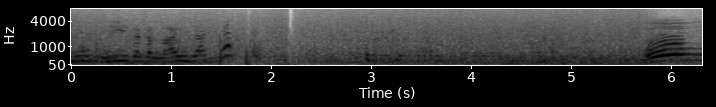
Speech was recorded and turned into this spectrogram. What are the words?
It see to me that the lines are Oh!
